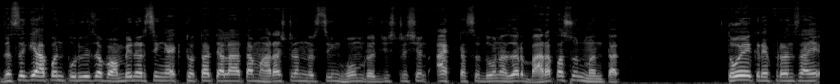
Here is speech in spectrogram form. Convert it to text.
जसं की आपण पूर्वीचा बॉम्बे नर्सिंग ॲक्ट होता त्याला आता Maharashtra nursing home registration act असं दोन हजार बारापासून म्हणतात. तो एक रेफरन्स आहे.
